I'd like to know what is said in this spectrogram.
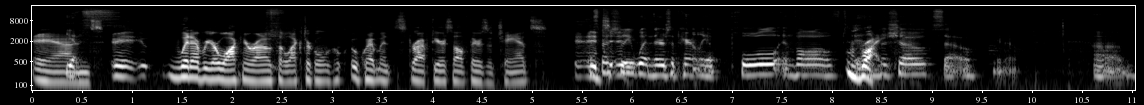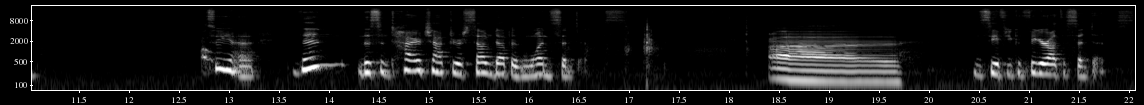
and yes. it, whenever you're walking around with electrical equipment strapped to yourself, there's a chance. Especially it, when there's apparently a pool involved in right. the show, so you know. Um, so yeah, then this entire chapter is summed up in one sentence. Uh. Let's see if you can figure out the sentence.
